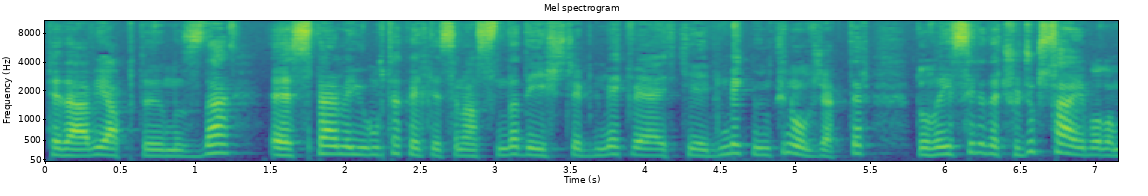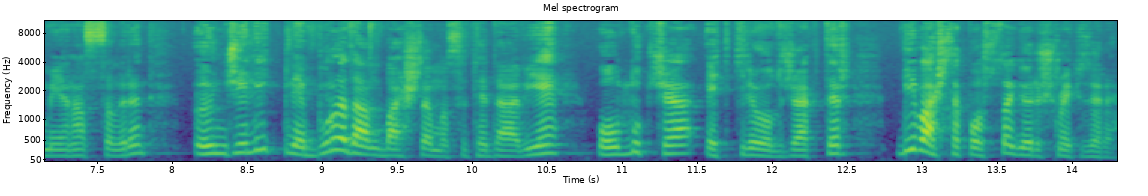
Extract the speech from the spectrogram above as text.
tedavi yaptığımızda e, sperm ve yumurta kalitesini aslında değiştirebilmek veya etkileyebilmek mümkün olacaktır. Dolayısıyla da çocuk sahibi olamayan hastaların öncelikle buradan başlaması tedaviye oldukça etkili olacaktır. Bir başta posta görüşmek üzere.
